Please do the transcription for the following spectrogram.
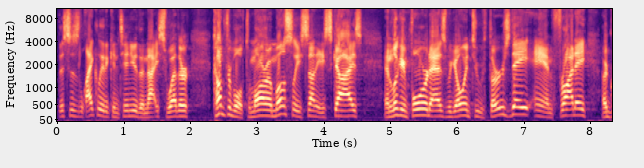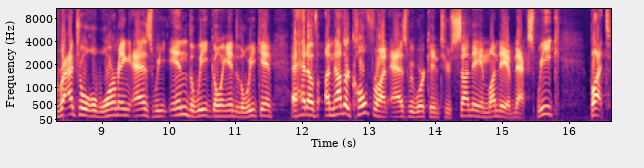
this is likely to continue the nice weather. Comfortable tomorrow, mostly sunny skies. And looking forward as we go into Thursday and Friday, a gradual warming as we end the week going into the weekend ahead of another cold front as we work into Sunday and Monday of next week but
